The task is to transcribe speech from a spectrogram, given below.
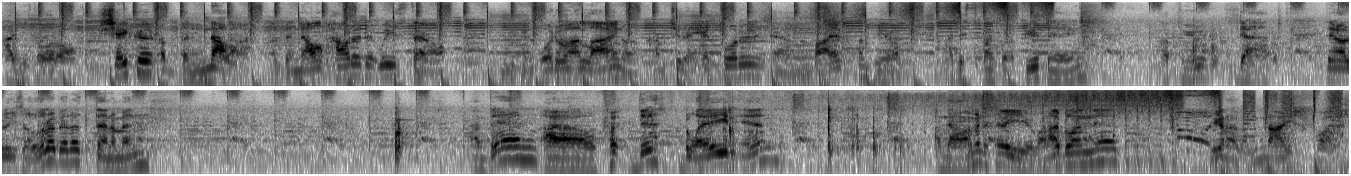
I use a little shaker of vanilla, a vanilla powder that we sell. You can order online or come to the headquarters and buy it from here. I just sprinkle a few things, a few dabs. Then I'll use a little bit of cinnamon. And then I'll put this blade in. And now I'm going to tell you, when I blend this, you're going to have a nice froth.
